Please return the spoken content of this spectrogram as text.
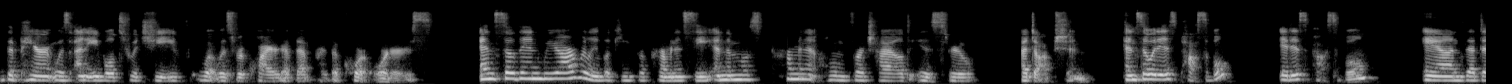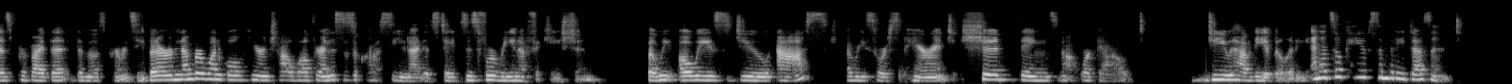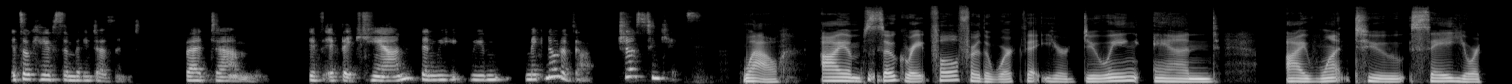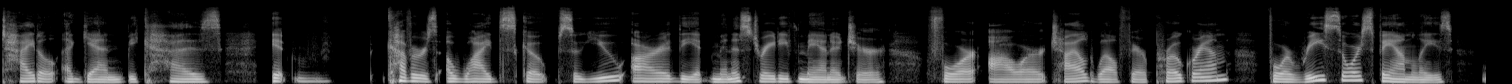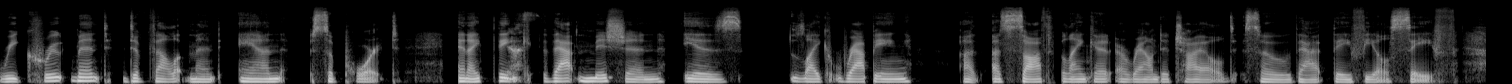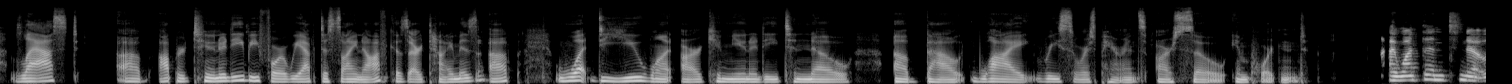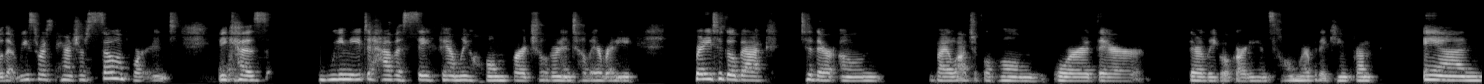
the parent was unable to achieve what was required of them per the court orders. And so then we are really looking for permanency. And the most permanent home for a child is through adoption. And so it is possible. It is possible. And that does provide the, the most permanency. But our number one goal here in child welfare, and this is across the United States, is for reunification. But we always do ask a resource parent should things not work out, do you have the ability? And it's okay if somebody doesn't. It's okay if somebody doesn't. But um, if, if they can, then we, we make note of that just in case. Wow. I am so grateful for the work that you're doing. And I want to say your title again because it covers a wide scope. So you are the administrative manager for our child welfare program for resource families, recruitment, development, and support. And I think yes. that mission is like wrapping a, a, soft blanket around a child so that they feel safe. Last uh, opportunity before we have to sign off because our time is mm-hmm. up. What do you want our community to know about why resource parents are so important? I want them to know that resource parents are so important because we need to have a safe family home for our children until they're ready ready to go back to their own biological home or their their legal guardian's home wherever they came from and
